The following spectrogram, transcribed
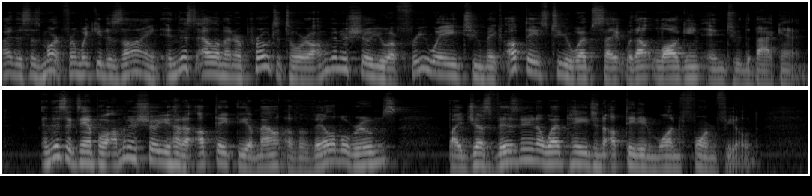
Hi, this is Mark from Wicky Design. In this Elementor Pro tutorial, I'm going to show you a free way to make updates to your website without logging into the backend. In this example, I'm going to show you how to update the amount of available rooms by just visiting a web page and updating one form field.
